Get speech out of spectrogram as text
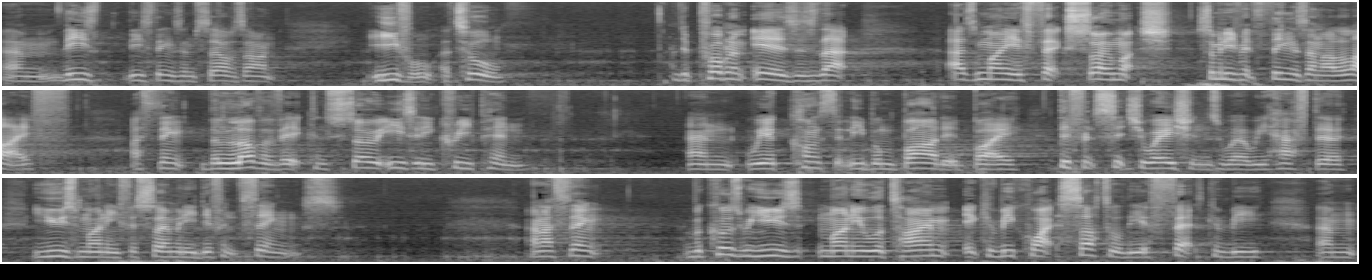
Um, these, these things themselves aren't evil at all. The problem is, is that as money affects so much, so many different things in our life, I think the love of it can so easily creep in. And we are constantly bombarded by different situations where we have to use money for so many different things. And I think because we use money all the time, it can be quite subtle. The effect can be um,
